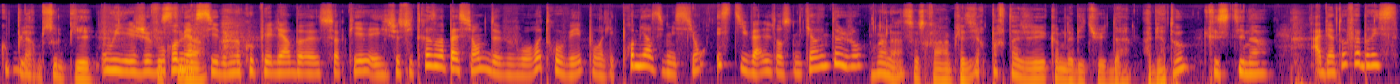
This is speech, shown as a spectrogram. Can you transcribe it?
coupe l'herbe sous le pied. Oui, et je vous remercie de me couper l'herbe sous le pied. Et je suis très impatiente de vous retrouver pour les premières émissions estivales dans une quinzaine de jours. Voilà, ce sera un plaisir partagé comme d'habitude. À bientôt, Christina. À bientôt, Fabrice.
